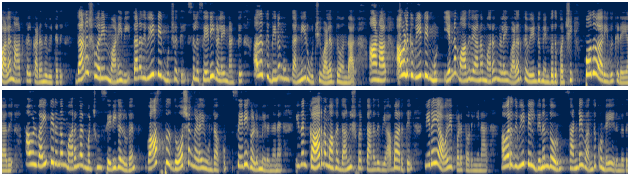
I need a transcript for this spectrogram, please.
பல நாட்கள் கடந்துவிட்டது. தனுஷ்வரின் மனைவி தனது வீட்டின் முற்றத்தில் சில செடிகளை நட்டு அதற்கு தினமும் தண்ணீர் ஊற்றி வளர்த்து வந்தாள். ஆனால் அவளுக்கு வீட்டின் முன் என்ன மாதிரியான மரங்களை வளர்க்க வேண்டும் என்பது பற்றி பொது அறிவு கிடையாது. அவள் வைத்திருந்த மரங்கள் மற்றும் செடிகளுடன் வாஸ்து தோஷங்களை உண்டாக்கும் செடிகளும் இருந்தன. இதன் காரணமாக தனுஷ்வர் தனது வியாபாரத்தில் நிறைய அவதிப்பட தொடங்கினார். அவரது வீட்டில் தினந்தோறும் சண்டை வந்து கொண்டே இருந்தது.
